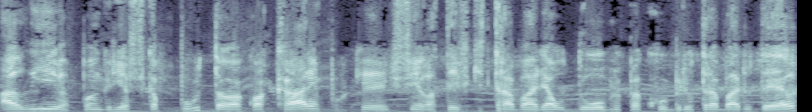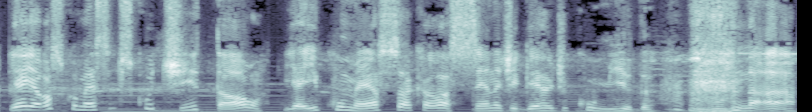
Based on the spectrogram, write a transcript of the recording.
ali a Pangria fica puta lá com a Karen, porque, enfim, ela teve que trabalhar o dobro pra cobrir o trabalho dela. E aí elas começam a discutir e tal. E aí começa aquela cena de guerra de comida na,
